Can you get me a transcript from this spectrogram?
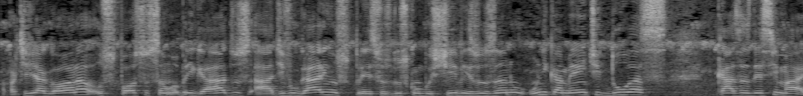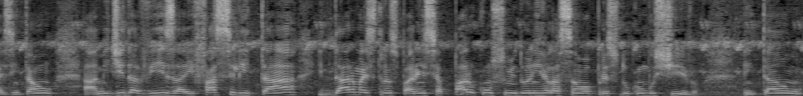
A partir de agora, os postos são obrigados a divulgarem os preços dos combustíveis usando unicamente duas casas decimais. Então, a medida visa aí facilitar e dar mais transparência para o consumidor em relação ao preço do combustível. Então,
